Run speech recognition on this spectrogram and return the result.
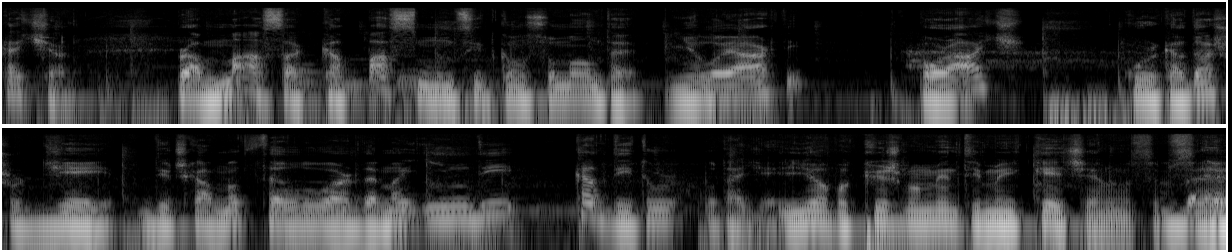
ka qenë. Pra masa ka pas mundësi të konsumonte një lloj arti, por ai që ka dashur të gjej diçka më të thelluar dhe më indie, ka ditur ku ta gjej. Jo, po ky është momenti më i keq e pse e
